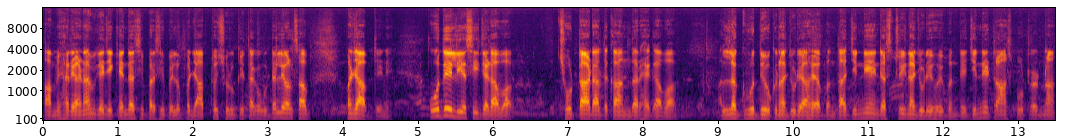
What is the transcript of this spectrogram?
ਭਾਵੇਂ ਹਰਿਆਣਾ ਵੀ ਜੇ ਕਹਿੰਦਾ ਸੀ, ਪਰ ਅਸੀਂ ਪਹਿਲਾਂ ਪੰਜਾਬ ਤੋਂ ਸ਼ੁਰੂ ਕੀਤਾ ਕਿਉਂਕਿ ਡੱਲੇਵਾਲ ਸਾਹਿਬ ਪੰਜਾਬ ਦੇ ਨੇ। ਉਹਦੇ ਲਈ ਅਸੀਂ ਜਿਹੜਾ ਵਾ ਛੋਟਾ ੜਾ ਦੁਕਾਨਦਾਰ ਹੈਗਾ ਵਾ ਲਘੂ ਉਦਯੋਗ ਨਾਲ ਜੁੜਿਆ ਹੋਇਆ ਬੰਦਾ, ਜਿੰਨੇ ਇੰਡਸਟਰੀ ਨਾਲ ਜੁੜੇ ਹੋਏ ਬੰਦੇ, ਜਿੰਨੇ ਟਰਾਂਸਪੋਰਟਰ ਨਾਲ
